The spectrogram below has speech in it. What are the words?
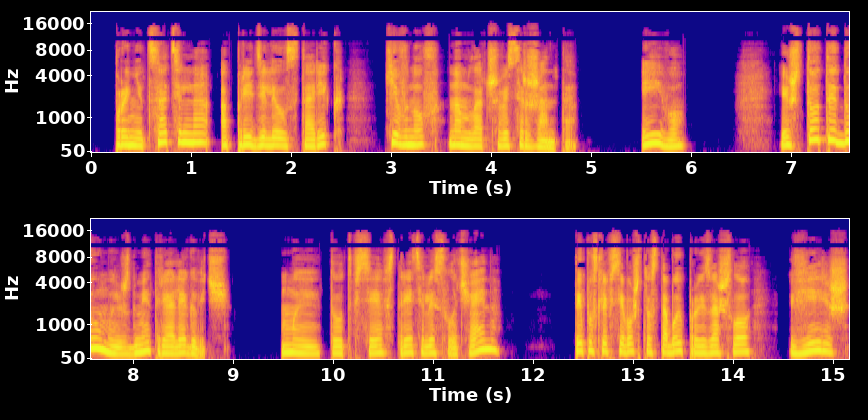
— проницательно определил старик, кивнув на младшего сержанта. «И его». «И что ты думаешь, Дмитрий Олегович? Мы тут все встретились случайно?» Ты после всего, что с тобой произошло, веришь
